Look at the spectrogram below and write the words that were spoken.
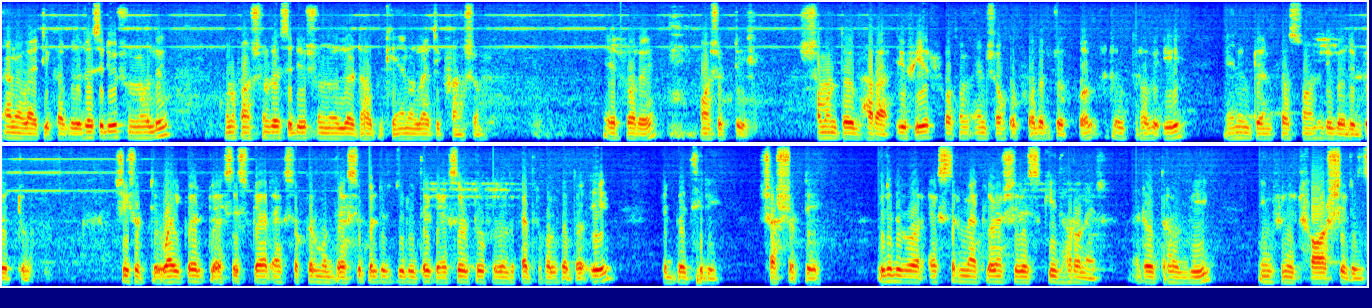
অ্যানালাইটিক হবে রেসিডিউ শূন্য হলে কোনো ফাংশন রেসিডিউ শূন্য হলে এটা হবে কি? অ্যানালাইটিক ফাংশন এরপরে পঁয়ষট্টি সমান্তর ধারা ইফ এর প্রথম এন সংখ্যক পদের যোগফল এটা উত্তর হবে a n into n plus one divided by two ছেষট্টি y equal to x square x অক্ষের মধ্যে এক্স ইকুয়াল টু জিরো থেকে এক্স টু পর্যন্ত ক্ষেত্রফল কত? এ এইট বাই থ্রি সাতষট্টি ই টু দি পাওয়ার এক্সের ম্যাকলোরিন সিরিজ কি ধরনের? এটা উত্তর হবে বি ইনফিনিট পাওয়ার সিরিজ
